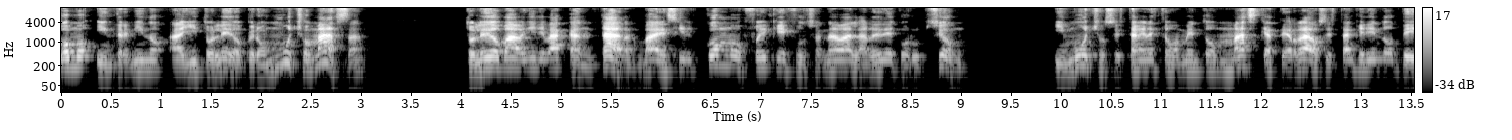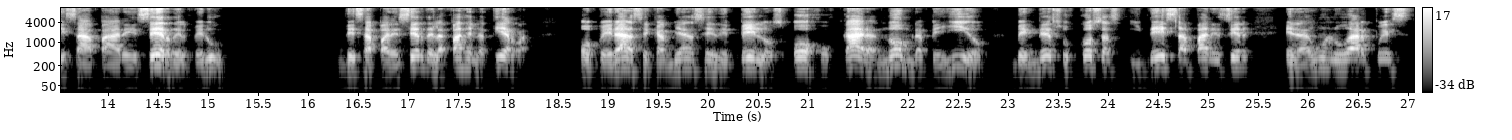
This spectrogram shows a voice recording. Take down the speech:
cómo intervino allí Toledo, pero mucho más. ¿ah? Toledo va a venir y va a cantar, va a decir cómo fue que funcionaba la red de corrupción, y muchos están en este momento más que aterrados, están queriendo desaparecer del Perú, desaparecer de la faz de la tierra, operarse, cambiarse de pelos, ojos, cara, nombre, apellido, vender sus cosas y desaparecer en algún lugar, pues,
